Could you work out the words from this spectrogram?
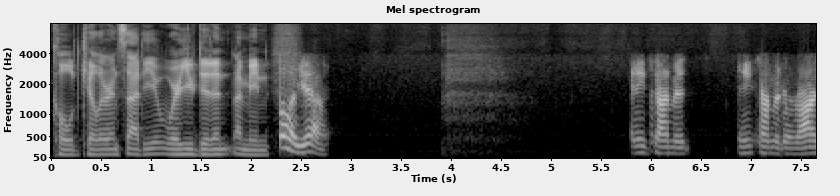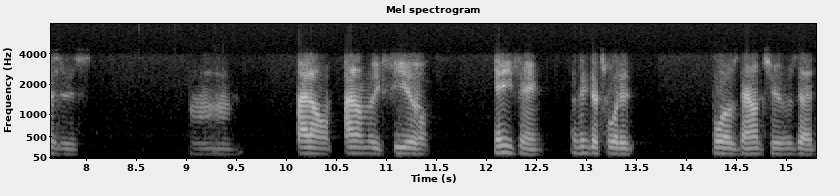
cold killer inside of you where you didn't. I mean. Oh yeah. Anytime it, anytime it arises, um, I don't I don't really feel anything. I think that's what it boils down to is that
